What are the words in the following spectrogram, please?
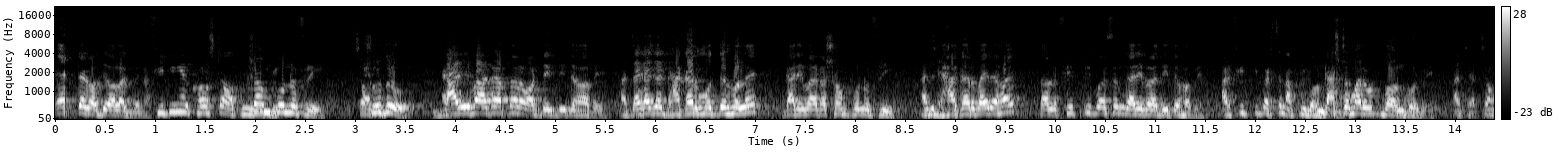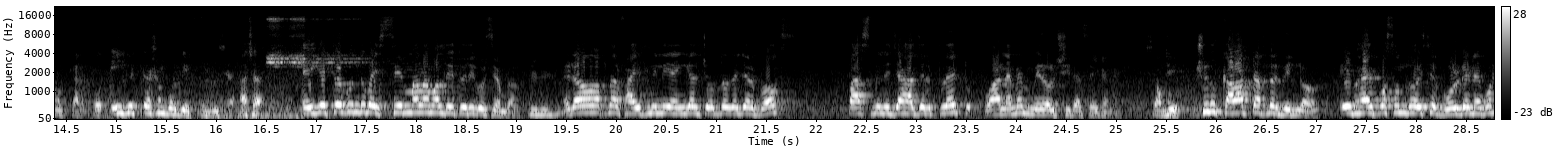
এক টাকা দেওয়া লাগবে না। ফিটিং এর খরচটা সম্পূর্ণ ফ্রি। শুধু গাড়ি ভাড়াটা আপনার অর্ধেক দিতে হবে। আচ্ছা, দেখা যায় ঢাকার মধ্যে হলে গাড়ি ভাড়াটা সম্পূর্ণ ফ্রি যদি আচ্ছা। ঢাকার বাইরে হয় তাহলে ফিফটি পার্সেন্ট গাড়ি ভাড়া দিতে হবে। আর ফিফটি পার্সেন্ট আপনি বহন কাস্টমার বহন করবে। আচ্ছা চমৎকার। তো এই গেটটা সম্পর্কে একটু বুঝা আচ্ছা এই গেটটাও কিন্তু ভাই সেম মালামাল দিয়ে তৈরি করছি আমরা। এটাও আপনার ফাইভ মিলি অ্যাঙ্গেল চোদ্দ গেজের বক্স পাঁচ মিলি জাহাজের প্লেট ওয়ান এম এম মিরল শিট আছে এখানে। শুধু কালারটা আপনার ভিন্ন। এই ভাইয়ের পছন্দ হয়েছে গোল্ডেন এবং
